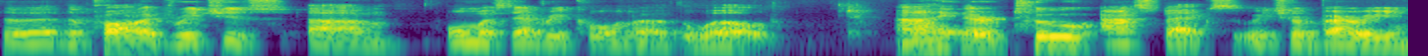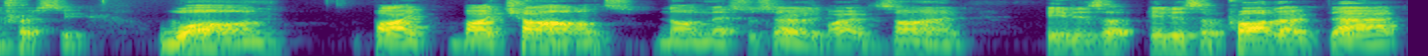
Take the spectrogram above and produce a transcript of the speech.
the the product reaches um, almost every corner of the world, and I think there are two aspects which are very interesting. One, by by chance, not necessarily by design, it is a it is a product that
